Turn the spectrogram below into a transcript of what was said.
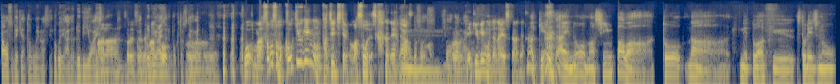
倒すべきだと思いますよ。特にあの Ruby を愛する。あーそうですよね Ruby をまあ愛する僕としては。うんおまあ、そもそも高級言語の立ち位置っていうのが、まあそうですからね。いや、まあ本当そうです。そう低。級言語じゃないですからね。まあ、現代のマシンパワーと、まあ、ネットワーク、ストレージの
